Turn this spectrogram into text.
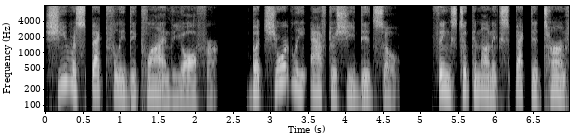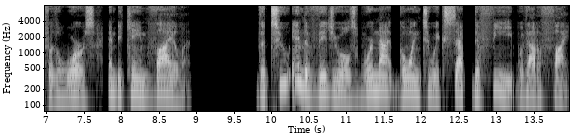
She respectfully declined the offer, but shortly after she did so, things took an unexpected turn for the worse and became violent. The two individuals were not going to accept defeat without a fight.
